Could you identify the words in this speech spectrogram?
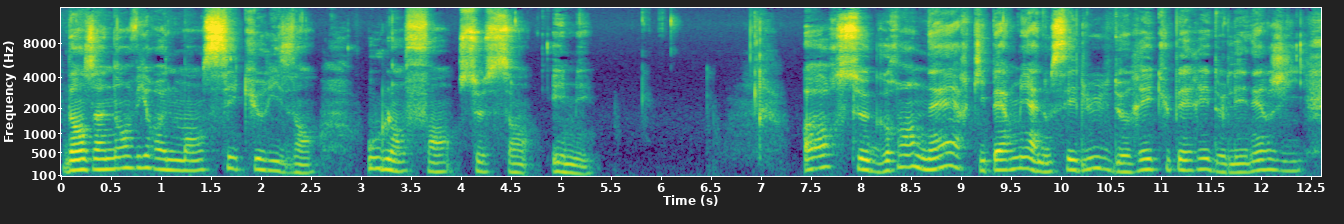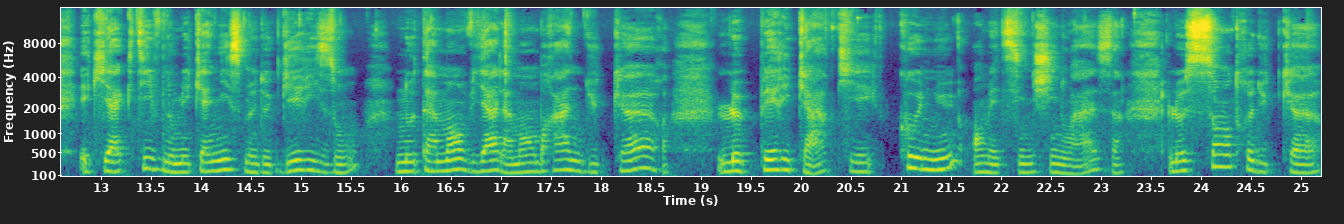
dans un environnement sécurisant où l'enfant se sent aimé. Or, ce grand nerf qui permet à nos cellules de récupérer de l'énergie et qui active nos mécanismes de guérison, notamment via la membrane du cœur, le péricarde qui est connu en médecine chinoise, le centre du cœur,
